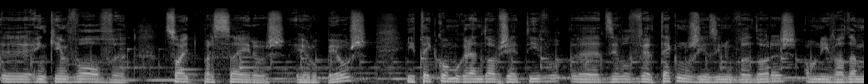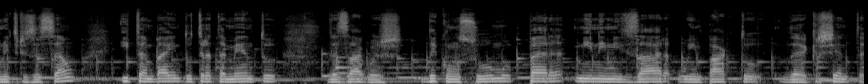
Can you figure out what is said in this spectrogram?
eh, em que envolve 18 parceiros europeus e tem como grande objetivo eh, desenvolver tecnologias inovadoras ao nível da monitorização e também do tratamento das águas de consumo para minimizar o impacto da crescente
